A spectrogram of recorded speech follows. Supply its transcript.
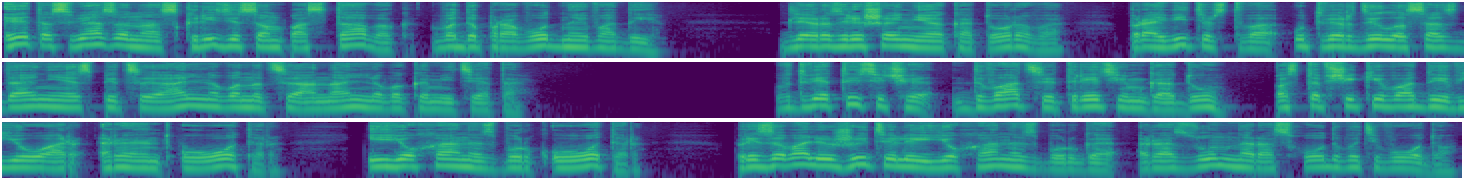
Это связано с кризисом поставок водопроводной воды – для разрешения которого правительство утвердило создание специального национального комитета. В 2023 году поставщики воды в ЮАР Рент Уотер и Йоханнесбург Уотер призывали жителей Йоханнесбурга разумно расходовать воду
